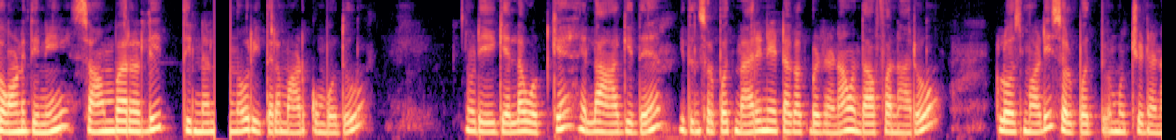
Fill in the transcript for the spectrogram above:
ತೊಗೊಂಡಿದ್ದೀನಿ. ಸಾಂಬಾರಲ್ಲಿ ತಿನ್ನೋರು ಈ ಥರ ಮಾಡ್ಕೊಬೋದು. ನೋಡಿ, ಈಗೆಲ್ಲ ಒಟ್ಟಿಗೆ ಎಲ್ಲ ಆಗಿದೆ. ಇದನ್ನು ಸ್ವಲ್ಪ ಹೊತ್ತು ಮ್ಯಾರಿನೇಟ್ ಆಗಕ್ಕೆ ಬಿಡೋಣ ಒಂದು ಹಾಫ್ ಆನ್ ಅವರು ಕ್ಲೋಸ್ ಮಾಡಿ ಸ್ವಲ್ಪ ಹೊತ್ತು ಮುಚ್ಚಿಡೋಣ.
